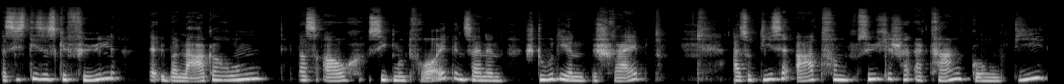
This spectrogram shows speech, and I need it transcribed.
Das ist dieses Gefühl der Überlagerung, das auch Sigmund Freud in seinen Studien beschreibt. Also diese Art von psychischer Erkrankung, die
